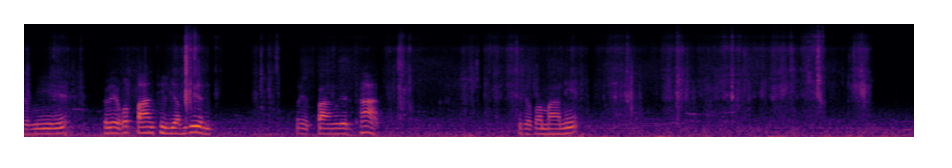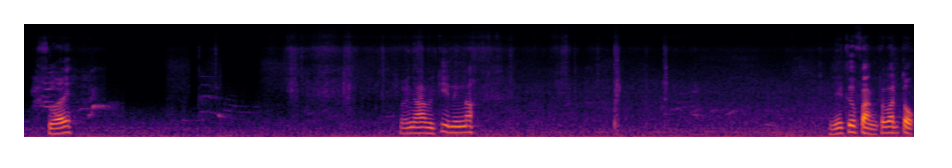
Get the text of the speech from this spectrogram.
จะมีก็เรียกว่าปางสี่เหลี่ยมยื่นเรียกปางเรือนธาตุก็จะประมาณนี้ สวย วยงามอีกที่หนึ่งเนาะนนี้คือฝั่งตะวันตก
